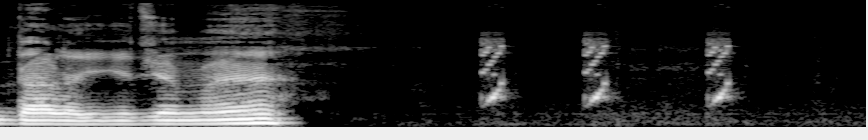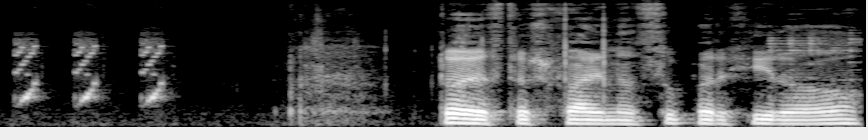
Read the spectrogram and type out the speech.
Dalej jedziemy. To jest też fajne, super hero.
